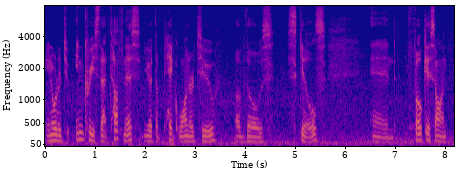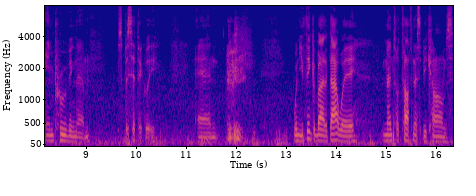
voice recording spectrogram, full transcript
in order to increase that toughness you have to pick one or two of those skills and focus on improving them specifically and when you think about it that way mental toughness becomes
